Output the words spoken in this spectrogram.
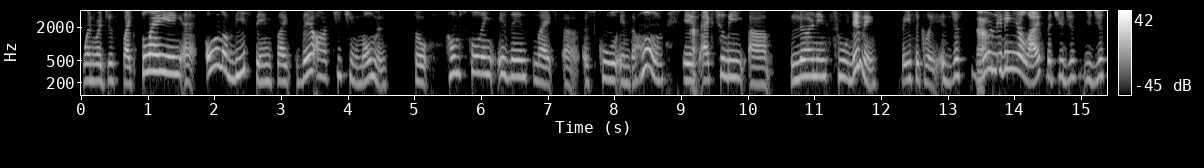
when we're just like playing uh, all of these things like there are teaching moments. So homeschooling isn't like a school in the home. It's yes. actually uh, learning through living basically it's just yeah. you're living your life but you just you just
